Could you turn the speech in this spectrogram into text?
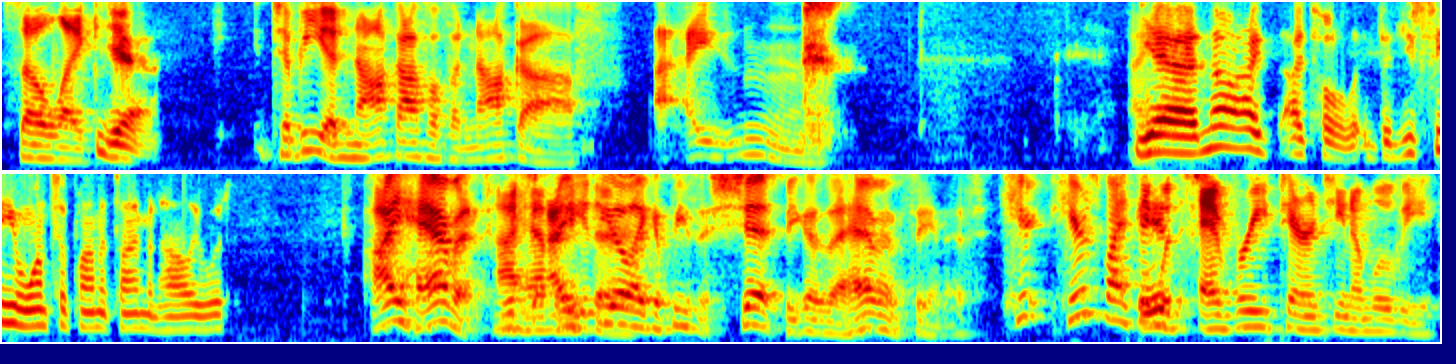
So like yeah. to be a knockoff of a knockoff, I mm. I- Yeah, no, I, I totally. Did you see Once Upon a Time in Hollywood? I haven't, which I I, haven't either. feel like a piece of shit because I haven't seen it. Here, here's my thing with every Tarantino movie.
